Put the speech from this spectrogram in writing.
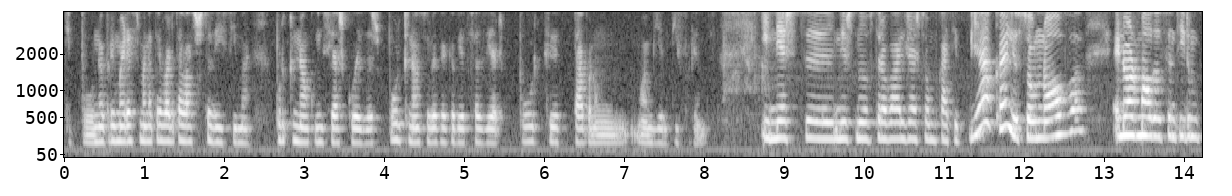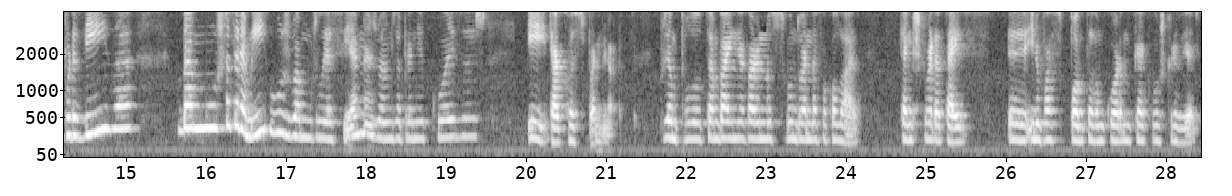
Tipo, na primeira semana de trabalho estava assustadíssima porque não conhecia as coisas, porque não sabia o que é de fazer, porque estava num, num ambiente diferente. E neste, neste novo trabalho já estou um bocado tipo, yeah, ok, eu sou nova, é normal eu sentir-me perdida, vamos fazer amigos, vamos ler cenas, vamos aprender coisas e está a correr super melhor. Por exemplo, também agora no segundo ano da faculdade tenho que escrever a tese uh, e não faço ponta de um corno o que é que vou escrever.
